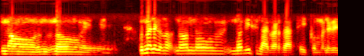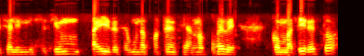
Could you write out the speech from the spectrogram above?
no no, eh, no, no, no, no dice la verdad. Sí, como le decía al inicio, si un país de segunda potencia no puede combatir esto,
